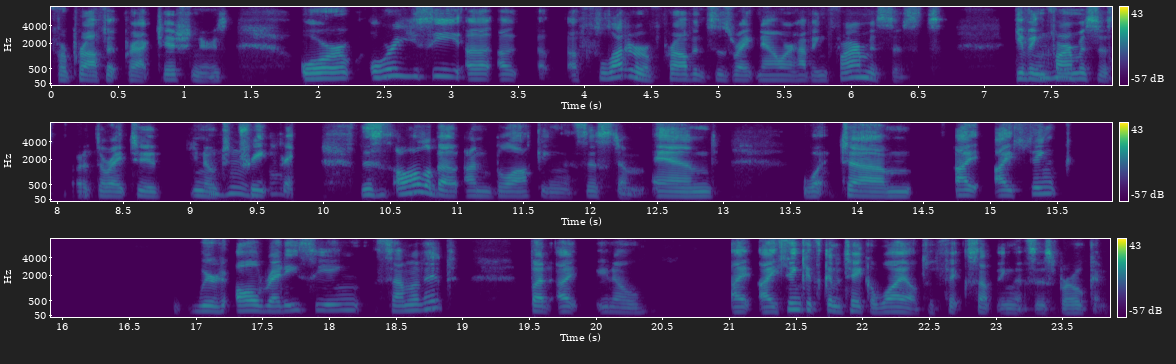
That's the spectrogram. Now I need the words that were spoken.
for profit practitioners, or or you see a, a, a, flutter of provinces right now are having pharmacists giving mm-hmm. pharmacists the right to you know mm-hmm. to treat things. This is all about unblocking the system and what um, I I think we're already seeing some of it, but I, you know, I, I think it's going to take a while to fix something that's this broken.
